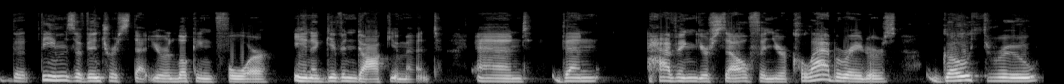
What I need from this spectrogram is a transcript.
the themes of interest that you're looking for in a given document and then having yourself and your collaborators go through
